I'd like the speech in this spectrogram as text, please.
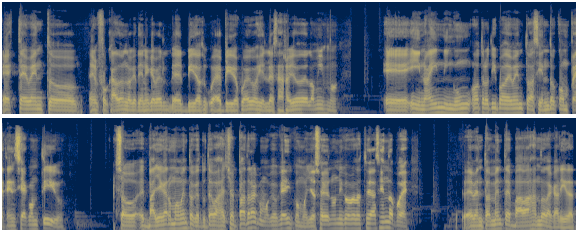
este evento enfocado en lo que tiene que ver el, el videojuegos y el desarrollo de lo mismo, eh, y no hay ningún otro tipo de evento haciendo competencia contigo, So, va a llegar un momento que tú te vas a echar para atrás, como que, ok, como yo soy el único que lo estoy haciendo, pues eventualmente va bajando la calidad.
